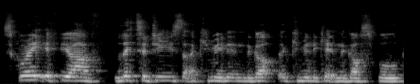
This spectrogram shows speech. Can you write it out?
It's great if you have liturgies that are communicating the, go- communicating the gospel.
